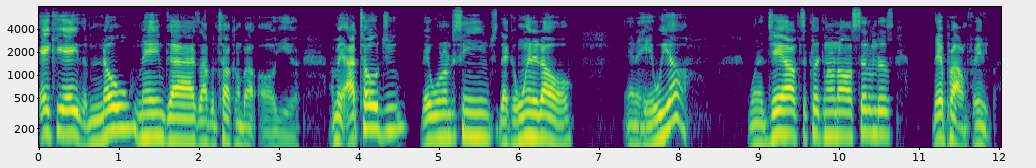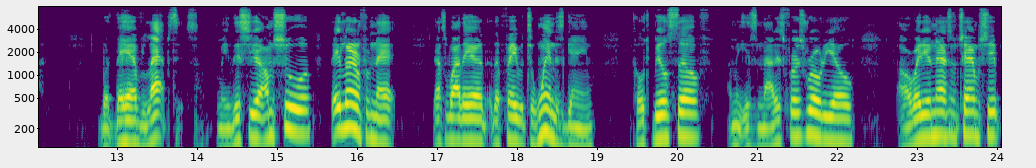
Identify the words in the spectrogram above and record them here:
aka the no-name guys I've been talking about all year. I mean, I told you they were one of the teams that could win it all, and here we are. When the Jayhawks are clicking on all cylinders, they're a problem for anybody. But they have lapses. I mean, this year, I'm sure they learned from that. That's why they're the favorite to win this game. Coach Bill Self, I mean, it's not his first rodeo. Already a national championship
